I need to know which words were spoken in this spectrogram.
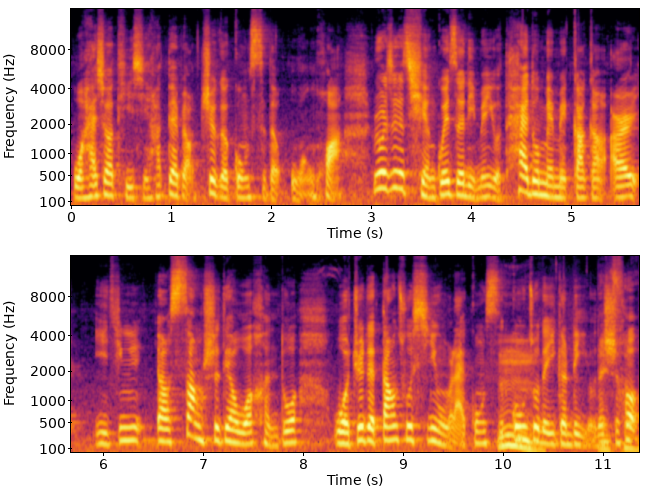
我还是要提醒，它代表这个公司的文化。如果这个潜规则里面有太多美美嘎嘎，而已经要丧失掉我很多，我觉得当初吸引我来公司工作的一个理由的时候，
